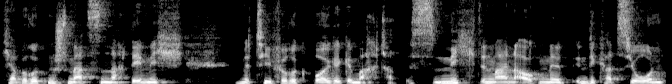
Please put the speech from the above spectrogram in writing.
ich habe Rückenschmerzen, nachdem ich eine tiefe Rückbeuge gemacht habe. Ist nicht in meinen Augen eine Indikation,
